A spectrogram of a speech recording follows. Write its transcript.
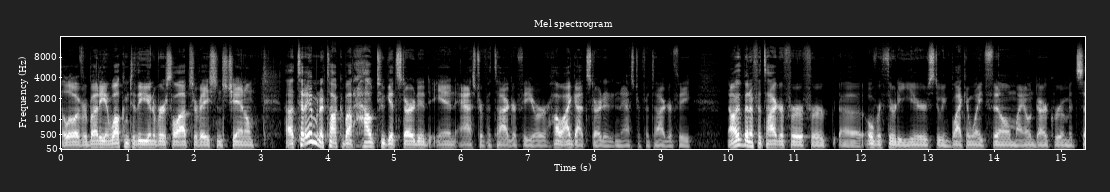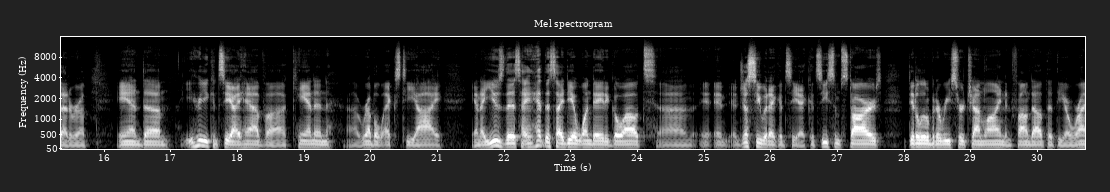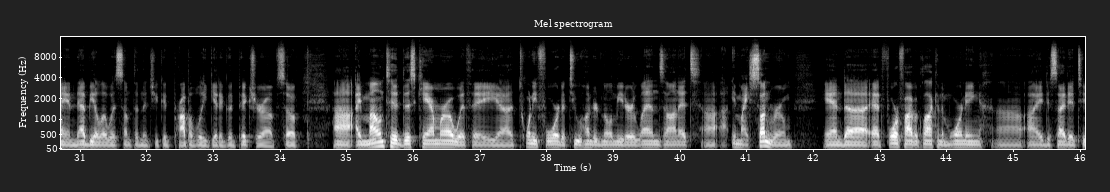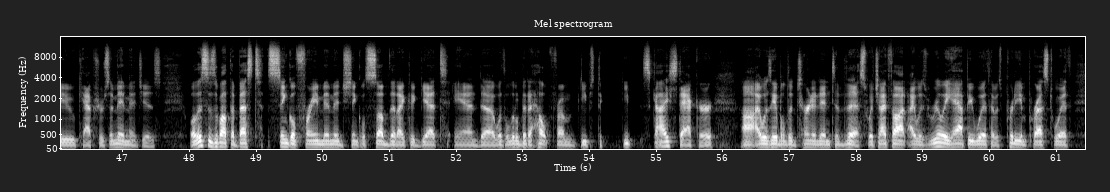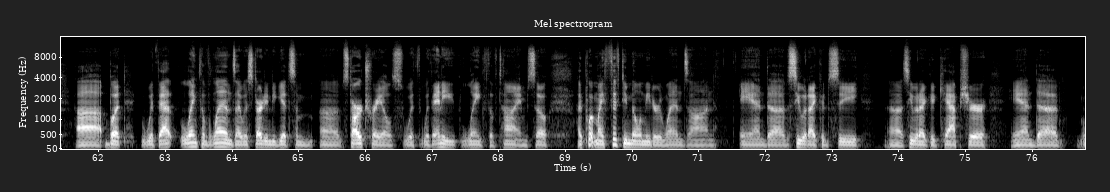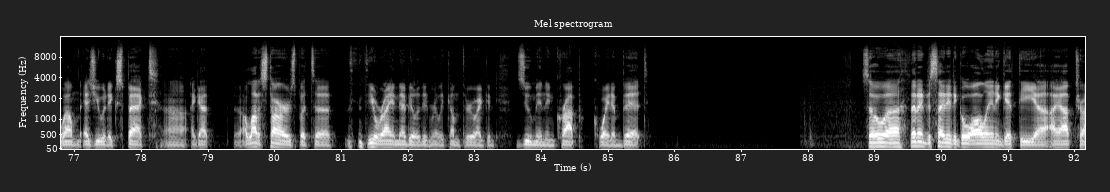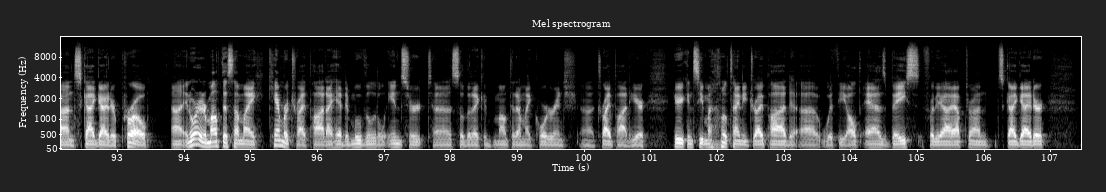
Hello, everybody, and welcome to the Universal Observations channel. Uh, today I'm going to talk about how to get started in astrophotography or how I got started in astrophotography. Now, I've been a photographer for uh, over 30 years doing black and white film, my own darkroom, etc. And um, here you can see I have a Canon uh, Rebel XTI. And I used this, I had this idea one day to go out uh, and, and just see what I could see. I could see some stars, did a little bit of research online and found out that the Orion Nebula was something that you could probably get a good picture of. So uh, I mounted this camera with a uh, 24 to 200 millimeter lens on it uh, in my sunroom. And uh, at 4 or 5 o'clock in the morning, uh, I decided to capture some images. Well, this is about the best single frame image, single sub that I could get. And uh, with a little bit of help from Deep, Deep Sky Stacker, uh, I was able to turn it into this, which I thought I was really happy with. I was pretty impressed with. Uh, but with that length of lens, I was starting to get some uh, star trails with, with any length of time. So I put my 50 millimeter lens on and uh, see what I could see, uh, see what I could capture. And uh, well, as you would expect, I got a lot of stars, but the Orion Nebula didn't really come through. I could zoom in and crop quite a bit. So uh, then I decided to go all in and get the uh, iOptron SkyGuider Pro. Uh, in order to mount this on my camera tripod, I had to move the little insert uh, so that I could mount it on my quarter inch uh, tripod here. Here you can see my little tiny tripod uh, with the Alt-Az base for the iOptron SkyGuider.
